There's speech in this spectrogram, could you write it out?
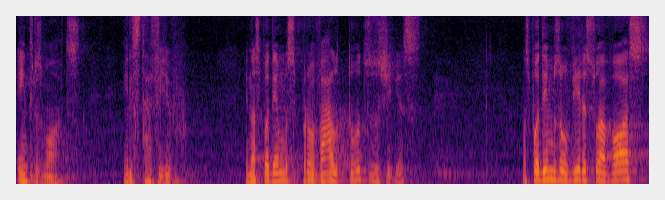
entre os mortos. Ele está vivo. E nós podemos prová-lo todos os dias. Nós podemos ouvir a sua voz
